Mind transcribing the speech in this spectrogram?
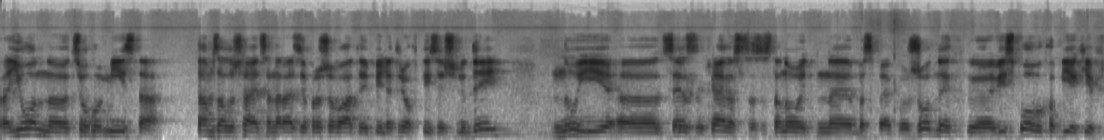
район цього міста. Там залишається наразі проживати біля трьох тисяч людей. Ну і е, це звичайно становить небезпеку. Жодних військових об'єктів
